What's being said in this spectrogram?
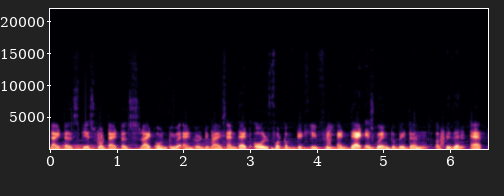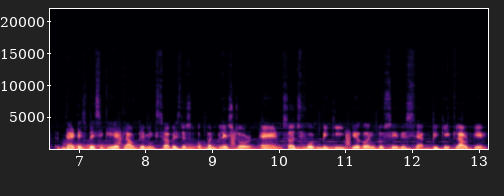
titles, PS4 titles right onto your Android device and that all for completely free. And that is going to be done uh, with an app that is basically a cloud gaming service. Just open Play Store and search for Biki. You're going to see this app, Biki Cloud Game.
